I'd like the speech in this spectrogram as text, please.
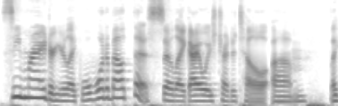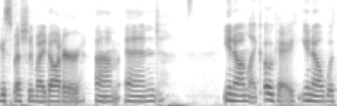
seem right or you're like, well, what about this? So like I always try to tell, um, like especially my daughter, um, and you know, I'm like, okay, you know, with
